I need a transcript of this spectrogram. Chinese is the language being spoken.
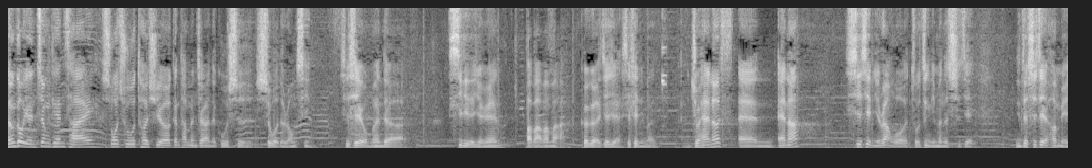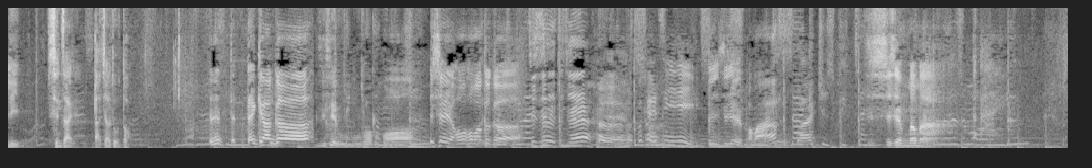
能够演正天才，说出特许儿跟他们这样的故事，是我的荣幸。谢谢我们的戏里的演员，爸爸妈妈、哥哥姐姐，谢谢你们，Johannes and Anna，谢谢你让我走进你们的世界，你的世界很美丽，现在大家都懂。Thank you，阿哥。谢谢吴吴婆婆婆，谢谢红红毛哥哥，谢谢姐姐。不客气。谢谢谢爸爸，谢谢妈妈。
